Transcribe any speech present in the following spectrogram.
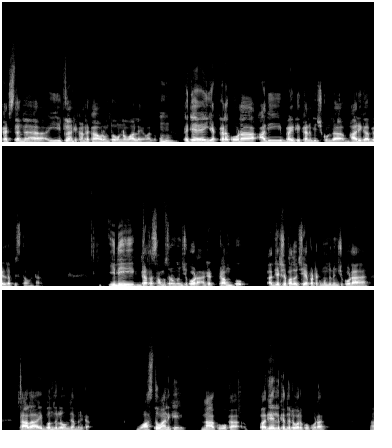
ఖచ్చితంగా ఇట్లాంటి కండకావరంతో ఉన్న వాళ్ళే వాళ్ళు. అయితే ఎక్కడ కూడా అది బయటికి కనిపించకుండా భారీగా బిల్డప్ ఇస్తూ ఉంటారు. ఇది గత సంవత్సరం నుంచి కూడా అంటే ట్రంప్ అధ్యక్ష పదవి చేపట్టక ముందు నుంచి కూడా చాలా ఇబ్బందుల్లో ఉంది అమెరికా. వాస్తవానికి నాకు ఒక పదేళ్ళ కిందటి వరకు కూడా ఆ,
